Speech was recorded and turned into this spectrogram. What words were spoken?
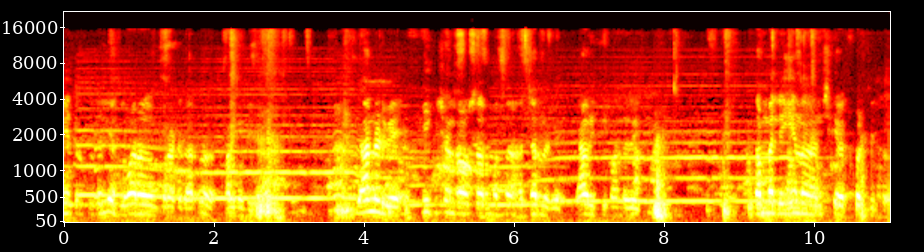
ನೇತೃತ್ವದಲ್ಲಿ ಹಲವಾರು ಹೋರಾಟಗಾರರು ಪಾಲ್ಗೊಂಡಿದ್ದಾರೆ. ಯಾರ ನಡುವೆ? ಬಿ ಕಿಶನ್ ರಾವ್ ಸರ್ ಮತ್ತು ಅಜ್ಜರ ನಡುವೆ ಯಾವ ರೀತಿ ಬಾಂಧವ್ಯ ತಮ್ಮಲ್ಲಿ ಏನು ಅನಿಸಿಕೆ ವ್ಯಕ್ತಪಡಿಸಿದ್ರು?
